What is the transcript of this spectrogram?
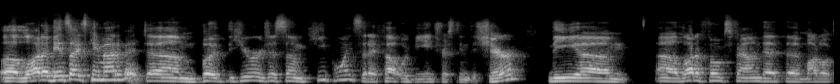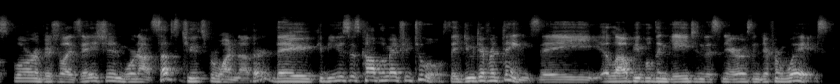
A lot of insights came out of it, um, but here are just some key points that I thought would be interesting to share. The um, uh, a lot of folks found that the Model Explorer and visualization were not substitutes for one another. They could be used as complementary tools. They do different things. They allow people to engage in the scenarios in different ways.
